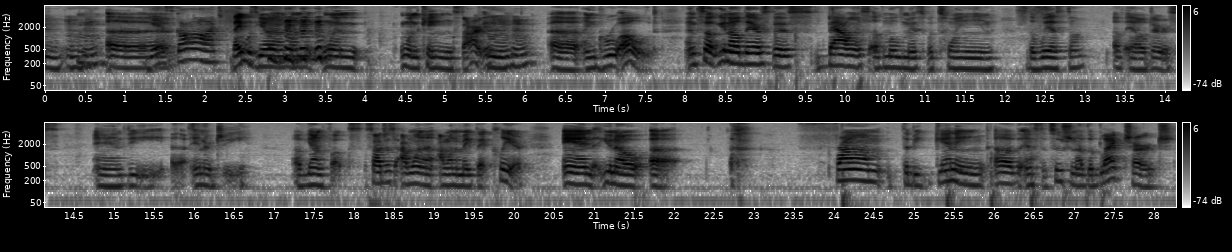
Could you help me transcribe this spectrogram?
Uh, yes, God. They was young when when when King started uh, and grew old, and so you know there's this balance of movements between the wisdom of elders and the uh, energy of young folks. So I just I wanna I wanna make that clear, and you know. Uh, from the beginning of the institution of the black church,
